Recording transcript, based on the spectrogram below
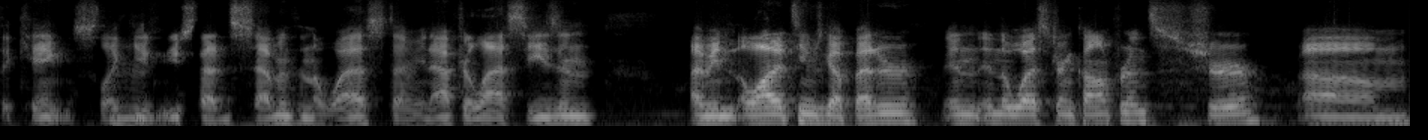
the Kings. Like mm-hmm. you, you said, seventh in the West. I mean, after last season, I mean, a lot of teams got better in in the Western Conference, sure. Um,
